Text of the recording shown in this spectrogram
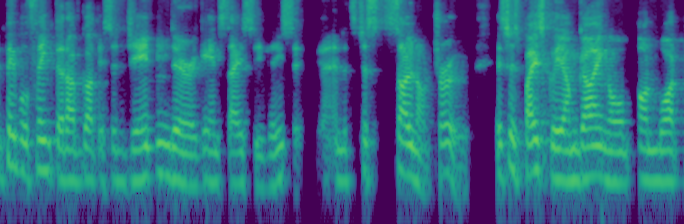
and people think that I've got this agenda against ACDC, and it's just so not true. It's just basically I'm going on, on what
